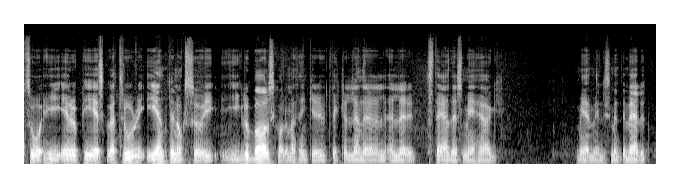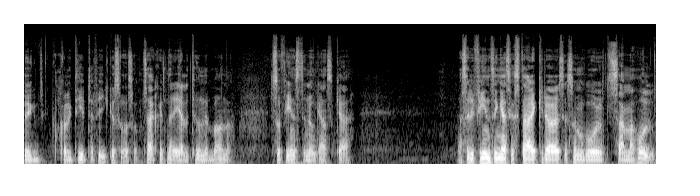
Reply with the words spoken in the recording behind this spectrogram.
så i europeisk och jag tror egentligen också i, i global skala om man tänker utvecklade länder eller, eller städer som är hög med, med liksom en välutbyggd kollektivtrafik och så, så, särskilt när det gäller tunnelbana, så finns det nog ganska Alltså det finns en ganska stark rörelse som går åt samma håll.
